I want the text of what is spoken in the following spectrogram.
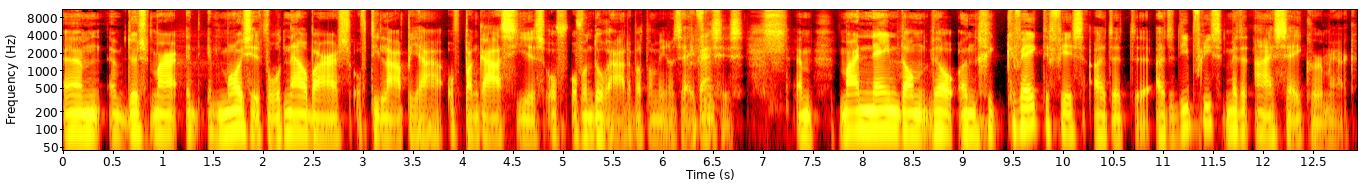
Ehm, eh, dus, maar het, het mooiste is bijvoorbeeld nijlbaars of tilapia of pangasius of, of een dorade, wat dan weer een zeevis is. Ehm, maar neem dan wel een gekweekte vis uit het, eh, uit de diepvries met het ASC-keurmerk.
